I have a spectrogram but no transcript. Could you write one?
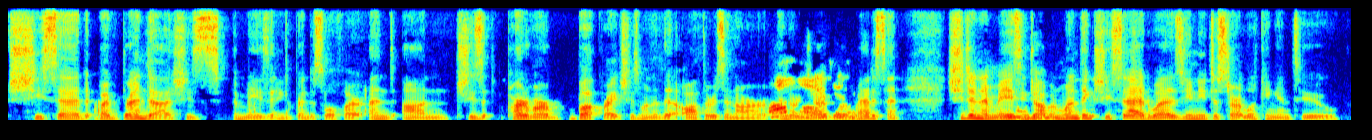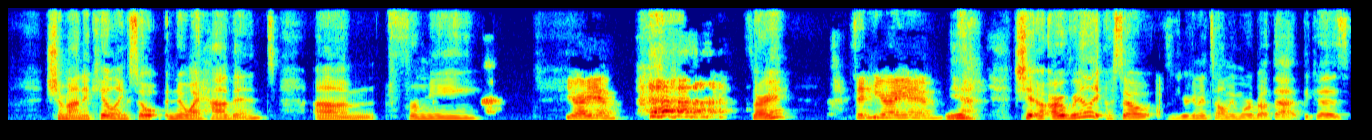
she said by Brenda, she's amazing, Brenda Soulfire, and on she's part of our book, right? She's one of the authors in our oh, in our oh, Jaguar. Medicine. She did an amazing job, and one thing she said was, "You need to start looking into shamanic healing." So no, I haven't. Um, for me, here I am. Sorry. Said here I am. Yeah. She. Are really. So you're gonna tell me more about that because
